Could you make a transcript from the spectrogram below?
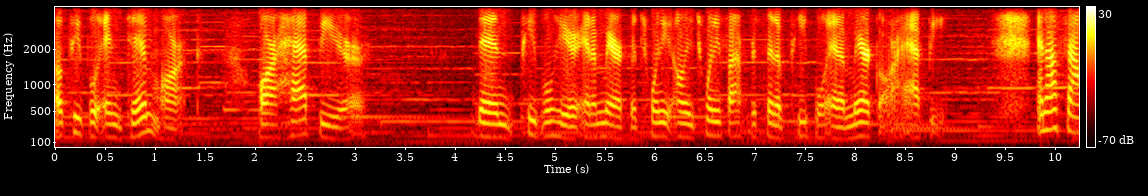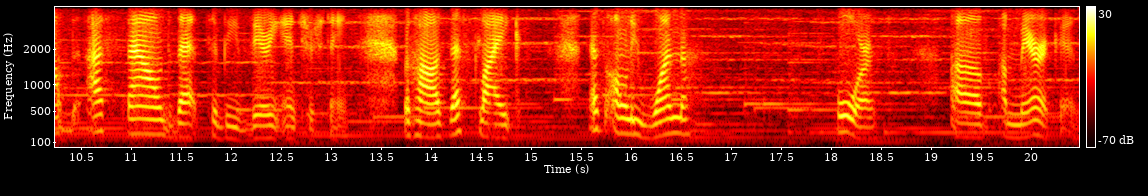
of people in Denmark, are happier than people here in America. Twenty only 25% of people in America are happy, and I found I found that to be very interesting because that's like that's only one fourth of Americans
